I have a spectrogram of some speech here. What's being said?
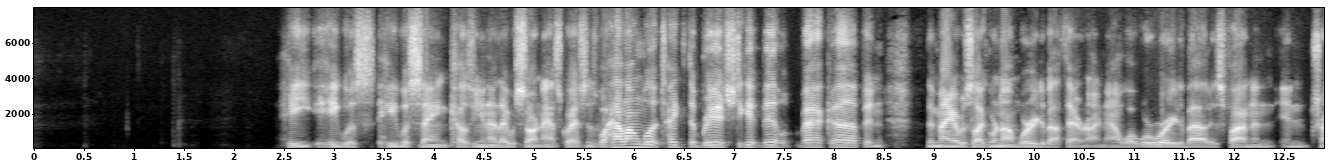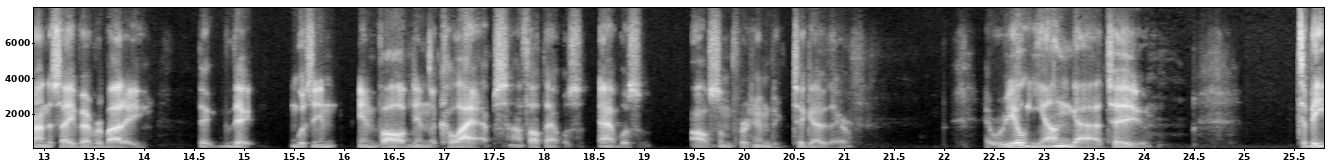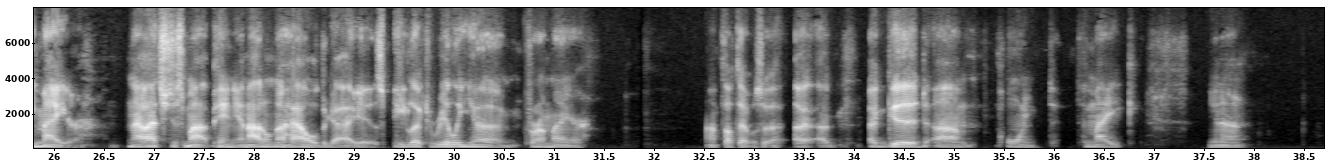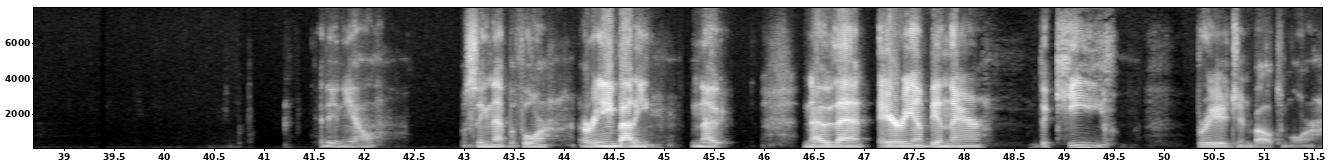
he he was he was saying because you know they were starting to ask questions well how long will it take the bridge to get built back up? And the mayor was like we're not worried about that right now. What we're worried about is finding and trying to save everybody that that was in involved in the collapse. I thought that was that was awesome for him to, to go there. A real young guy too to be mayor. Now that's just my opinion. I don't know how old the guy is. He looked really young for a mayor I thought that was a a, a good um, point to make. You know, didn't y'all seen that before, or anybody know know that area? Been there? The Key Bridge in Baltimore.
